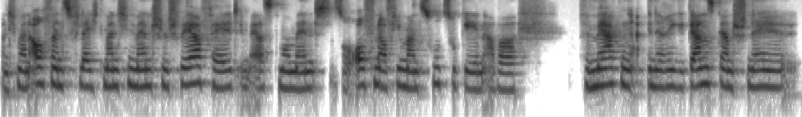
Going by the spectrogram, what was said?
Und ich meine, auch wenn es vielleicht manchen Menschen schwer fällt, im ersten Moment so offen auf jemanden zuzugehen, aber wir merken in der Regel ganz, ganz schnell,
